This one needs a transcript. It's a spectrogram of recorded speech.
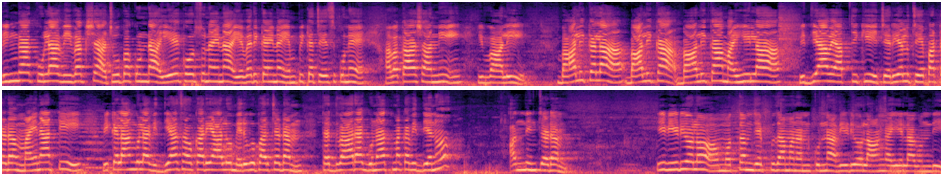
లింగ కుల వివక్ష చూపకుండా ఏ కోర్సునైనా ఎవరికైనా ఎంపిక చేసుకునే అవకాశాన్ని ఇవ్వాలి. బాలికల బాలిక బాలిక మహిళ విద్యా వ్యాప్తికి చర్యలు చేపట్టడం మైనార్టీ వికలాంగుల విద్యా సౌకర్యాలు మెరుగుపరచడం తద్వారా గుణాత్మక విద్యను అందించడం. ఈ వీడియోలో మొత్తం చెప్పుదామని అనుకున్న వీడియో లాంగ్ అయ్యేలాగా ఉంది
